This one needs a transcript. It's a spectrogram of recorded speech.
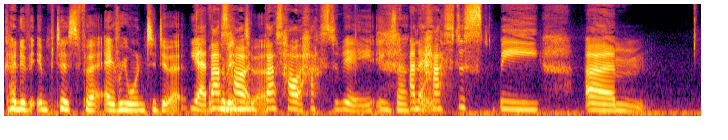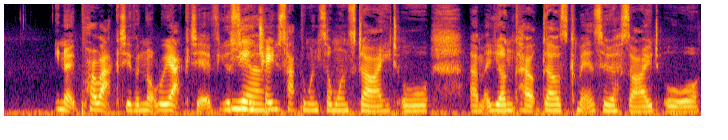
kind of impetus for everyone to do it. yeah that's how it. that's how it has to be. Exactly. and it has to be um you know proactive and not reactive. You're seeing Yeah. changes happen when someone's died or um, a young girl- girl's committing suicide or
